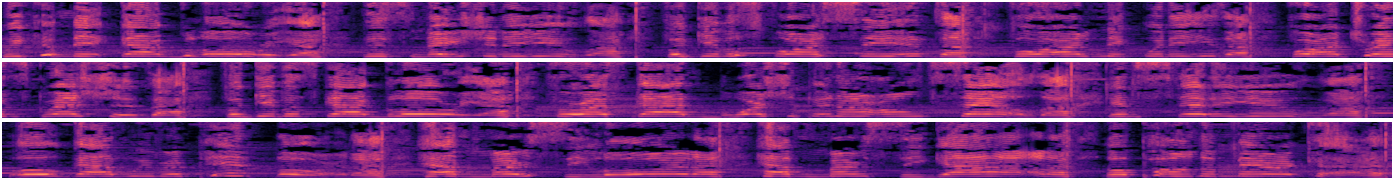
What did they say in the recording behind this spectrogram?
we commit God glory, uh, this nation to you. Uh, forgive us for our sins, for our iniquities, for our transgressions. forgive us, God, glory, for us, God, worshiping our own selves instead of you. oh God, we repent, Lord. have mercy, Lord. have mercy, God, upon America,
